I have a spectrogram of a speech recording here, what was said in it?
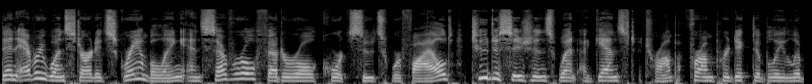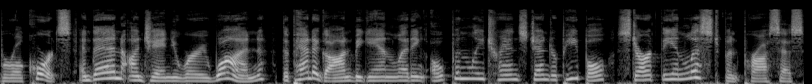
Then everyone started scrambling and several federal court suits were filed. Two decisions went against Trump from predictably liberal courts. And then on January 1, the Pentagon began letting openly transgender people start the enlistment process.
